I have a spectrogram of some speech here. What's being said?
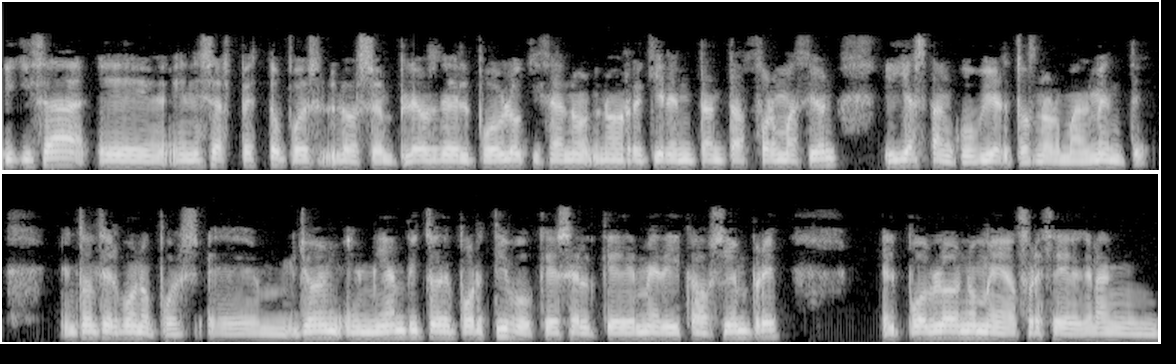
y quizá eh, en ese aspecto pues los empleos del pueblo quizá no, no, requieren tanta formación y ya están cubiertos normalmente. Entonces, bueno, pues eh, yo en, mi ámbito deportivo, que es el que me he dedicado siempre, el pueblo no me ofrece gran,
